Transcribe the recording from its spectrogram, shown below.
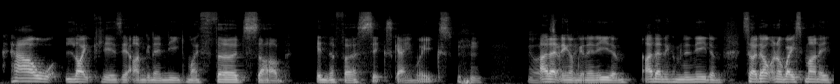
how likely is it I'm going to need my third sub in the first six game weeks? Oh, I don't think I'm going to need them. I don't think I'm going to need them. So I don't want to waste money.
